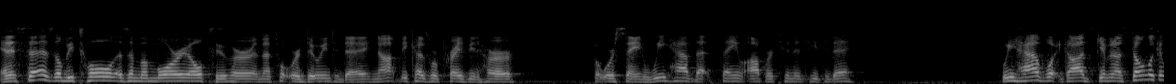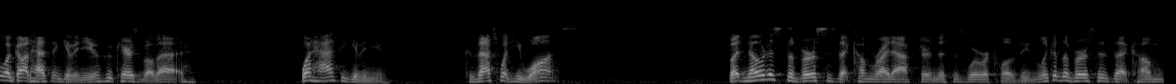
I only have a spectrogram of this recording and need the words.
And it says they'll be told as a memorial to her, and that's what we're doing today, not because we're praising her, but we're saying we have that same opportunity today. We have what God's given us. Don't look at what God hasn't given you. Who cares about that? What has He given you? Because that's what He wants. But notice the verses that come right after, and this is where we're closing. Look at the verses that come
